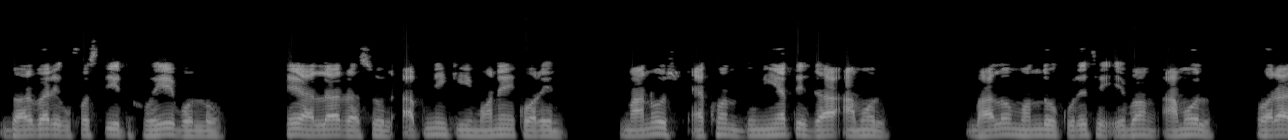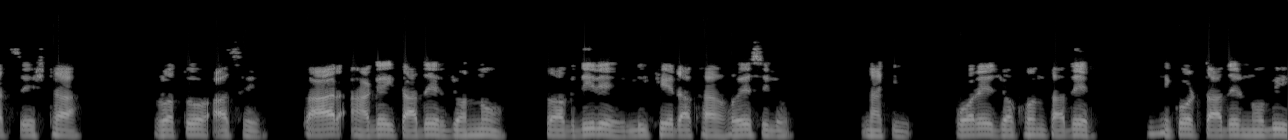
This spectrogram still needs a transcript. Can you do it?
দরবারে উপস্থিত হয়ে বলল হে আল্লাহর রাসূল আপনি কি মনে করেন মানুষ এখন দুনিয়াতে যা আমল, ভালো মন্দ করেছে এবং আমল করার চেষ্টা রত আছে, তার আগেই তাদের জন্য তকদিরে লিখে রাখা হয়েছিল নাকি? পরে যখন তাদের নিকট তাদের নবী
